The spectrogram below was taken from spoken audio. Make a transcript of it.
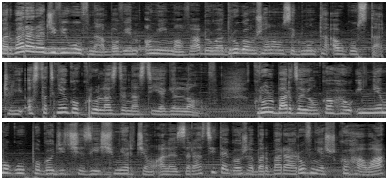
Barbara Radziwiłłówna, bowiem o niej mowa, była drugą żoną Zygmunta Augusta, czyli ostatniego króla z dynastii Jagiellonów. Król bardzo ją kochał i nie mógł pogodzić się z jej śmiercią, ale z racji tego, że Barbara również kochała,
